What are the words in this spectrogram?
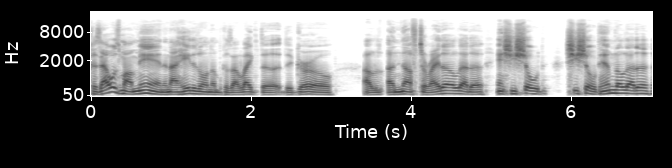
because that was my man, and I hated on him because I liked the the girl uh, enough to write her a letter, and she showed she showed him the letter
